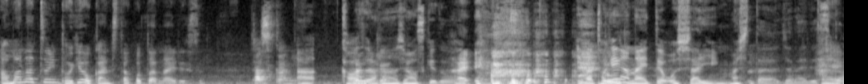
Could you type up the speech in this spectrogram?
甘夏にトゲを感じたことはないです。確かに。あ川面話しますけど、はい。今トゲがないっておっしゃいましたじゃないですか、はい。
